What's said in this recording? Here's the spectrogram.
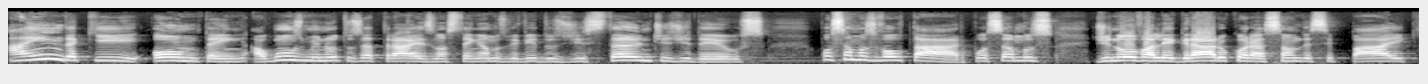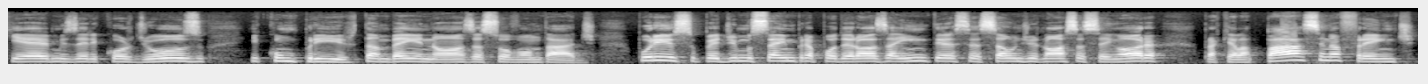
ainda que ontem, alguns minutos atrás, nós tenhamos vivido distantes de Deus, possamos voltar, possamos de novo alegrar o coração desse Pai que é misericordioso e cumprir também em nós a sua vontade. Por isso, pedimos sempre a poderosa intercessão de Nossa Senhora para que ela passe na frente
